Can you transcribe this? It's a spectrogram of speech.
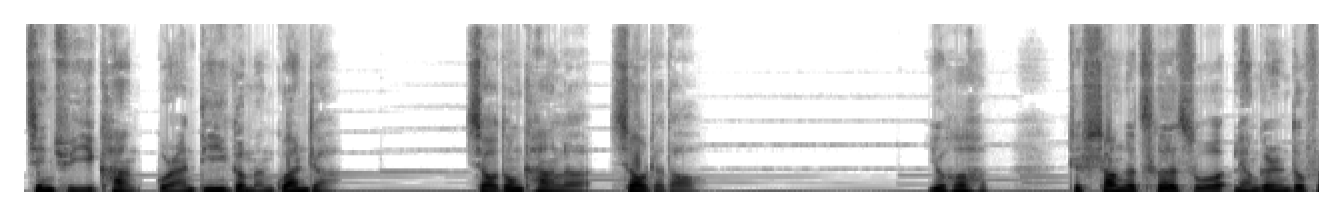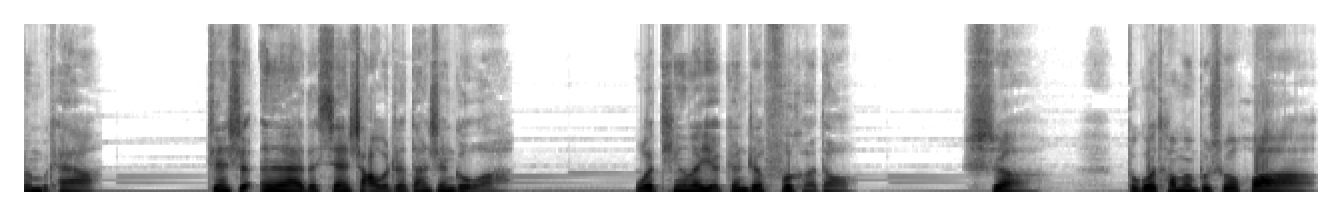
进去一看，果然第一个门关着。小东看了，笑着道：“哟呵，这上个厕所两个人都分不开啊，真是恩爱的羡煞我这单身狗啊！”我听了也跟着附和道：“是啊。”不过他们不说话，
